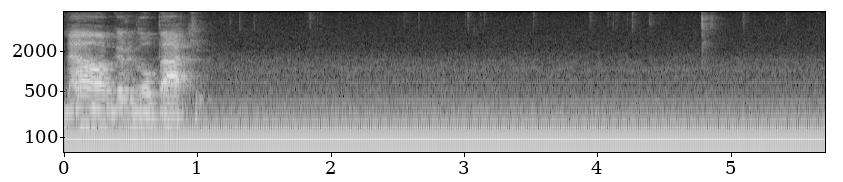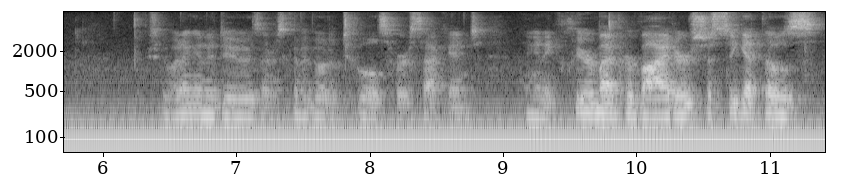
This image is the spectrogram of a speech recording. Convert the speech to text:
Now I'm going to go back Actually, what I'm going to do is I'm just going to go to tools for a second. I'm going to clear my providers just to get those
